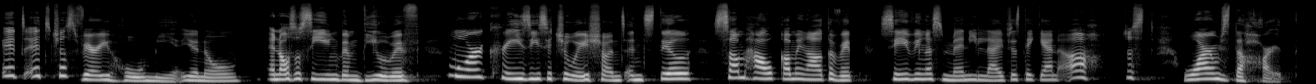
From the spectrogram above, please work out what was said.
It, it's just very homey, you know? And also seeing them deal with more crazy situations and still somehow coming out of it, saving as many lives as they can. Ah, oh, just warms the heart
